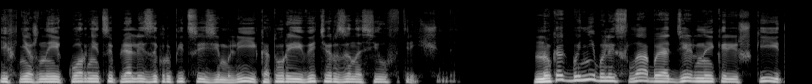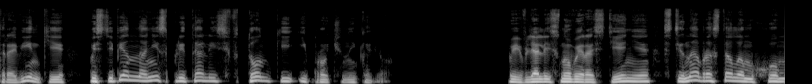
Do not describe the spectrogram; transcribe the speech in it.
Их нежные корни цеплялись за крупицы земли, которые ветер заносил в трещины. Но как бы ни были слабые отдельные корешки и травинки, постепенно они сплетались в тонкий и прочный ковер. Появлялись новые растения, стена обрастала мхом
